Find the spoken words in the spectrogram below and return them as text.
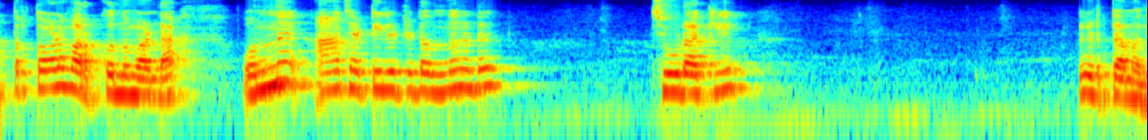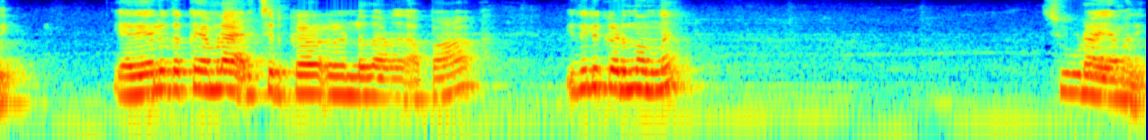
അത്രത്തോളം വറക്കൊന്നും വേണ്ട. ഒന്ന് ആ ചട്ടിയിലിട്ടിട്ട് ഒന്ന് കണ്ട് ചൂടാക്കി എടുത്താൽ മതി. ഏതായാലും ഇതൊക്കെ നമ്മൾ അരച്ചെടുക്കുക ഉള്ളതാണ്. അപ്പോൾ ഇതിൽ കിടന്നൊന്ന് ചൂടായാൽ മതി.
